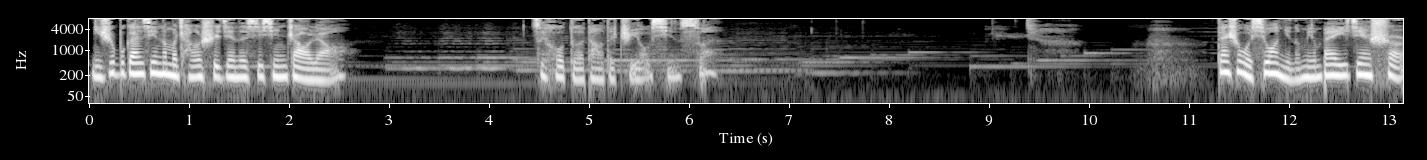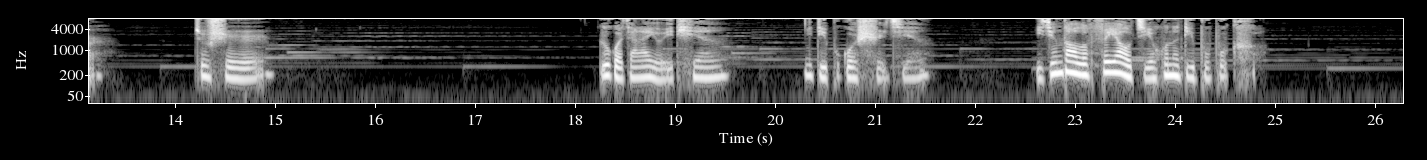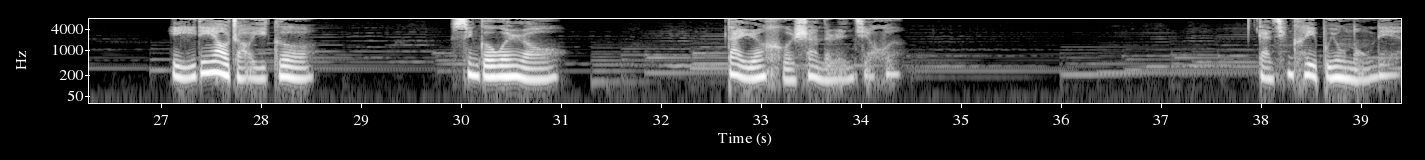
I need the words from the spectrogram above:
你是不甘心那么长时间的细心照料。最后得到的只有心酸，但是我希望你能明白一件事儿，就是如果将来有一天你抵不过时间，已经到了非要结婚的地步不可，也一定要找一个性格温柔。待人和善的人结婚，感情可以不用浓烈，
